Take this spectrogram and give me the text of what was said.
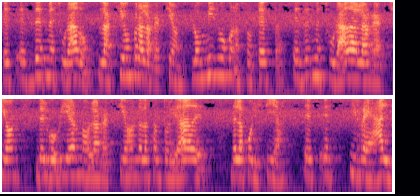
Es, es, desmesurado la acción para la reacción. Lo mismo con las protestas. Es desmesurada la reacción del gobierno, la reacción de las autoridades, de la policía. Es, es irreal.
